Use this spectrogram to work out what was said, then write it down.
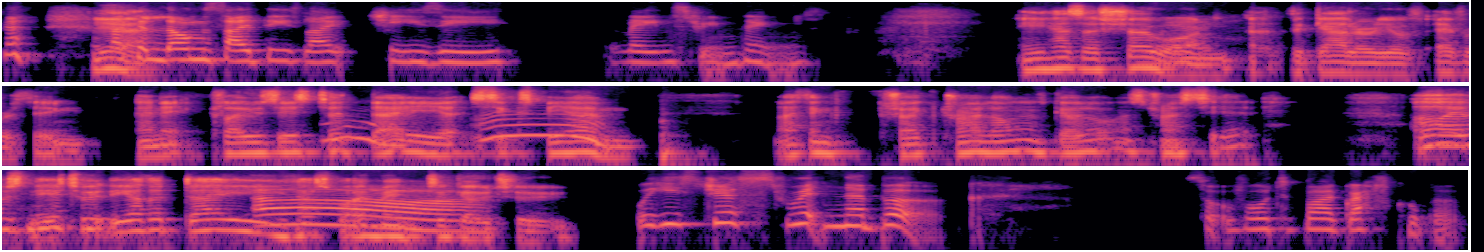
yeah. like alongside these like cheesy mainstream things He has a show Weird. on at the Gallery of Everything, and it closes Mm. today at 6 Mm. p.m. I think, should I try along and go along? Let's try and see it. Oh, I was near to it the other day. That's what I meant to Ah. go to. well he's just written a book sort of autobiographical book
